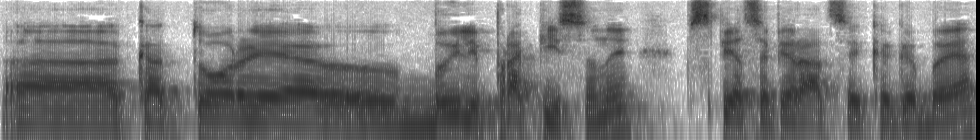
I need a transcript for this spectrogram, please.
э, которые э, были прописаны в спецоперации КГБ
